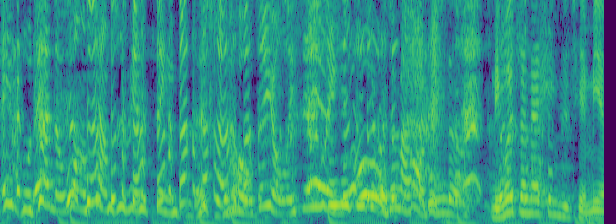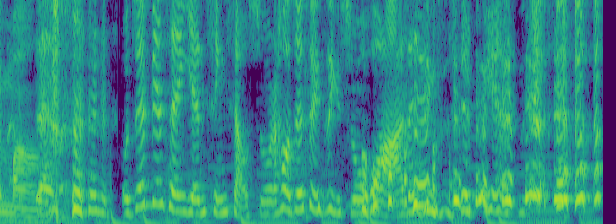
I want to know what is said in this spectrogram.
哎不断的望向这面镜子的时候，我就有了一些领悟。继续继续，我觉得蛮好听的。你会站在镜子前面吗？对。我觉得变成言情小说，然后我就会对自己说话，在镜子前面。ハハハハ!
